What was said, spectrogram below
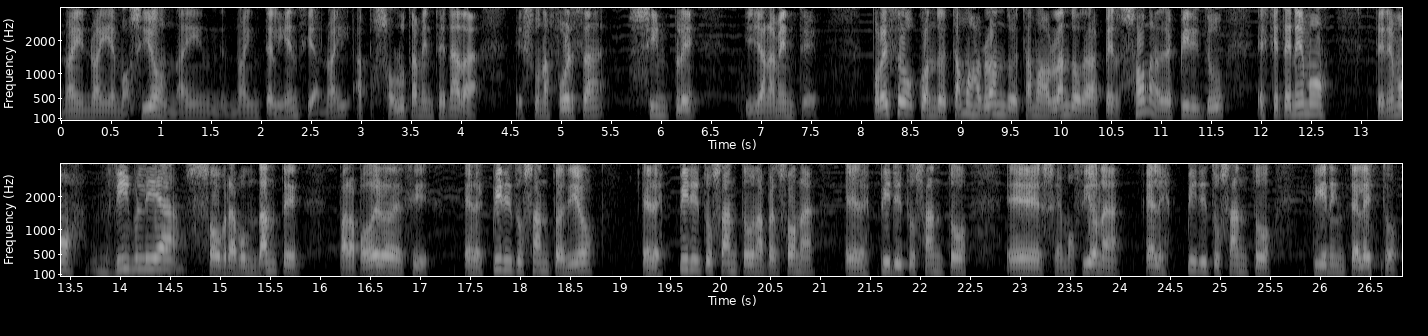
no hay, no hay emoción, no hay, no hay inteligencia, no hay absolutamente nada. Es una fuerza simple y llanamente. Por eso cuando estamos hablando, estamos hablando de la persona del Espíritu, es que tenemos, tenemos Biblia sobreabundante para poder decir, el Espíritu Santo es Dios, el Espíritu Santo es una persona, el Espíritu Santo eh, se emociona, el Espíritu Santo tiene intelecto.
